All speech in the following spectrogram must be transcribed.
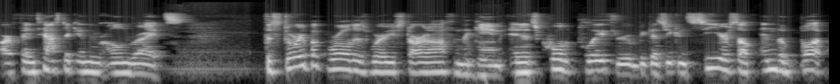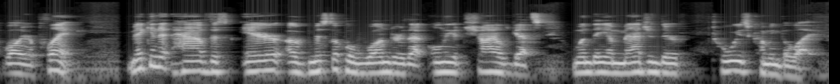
are fantastic in their own rights. The storybook world is where you start off in the game, and it's cool to play through because you can see yourself in the book while you're playing, making it have this air of mystical wonder that only a child gets when they imagine their toys coming to life.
